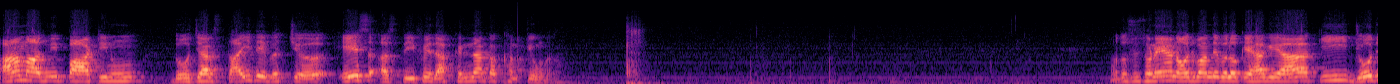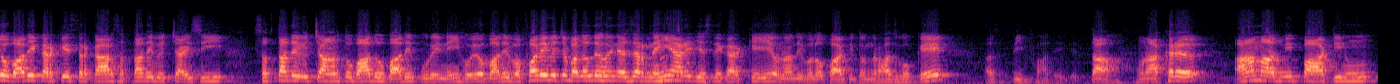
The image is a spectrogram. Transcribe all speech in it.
ਆਮ ਆਦਮੀ ਪਾਰਟੀ ਨੂੰ 2027 ਦੇ ਵਿੱਚ ਇਸ ਅਸਤੀਫੇ ਦਾ ਕਿੰਨਾ ਕੁ ਖਮ ਕਿਉਂ ਆ? ਤਾਂ ਤੁਸੀਂ ਸੁਣਿਆ, ਨੌਜਵਾਨ ਦੇ ਵੱਲੋਂ ਕਿਹਾ ਗਿਆ ਕਿ ਜੋ ਜੋ ਵਾਅਦੇ ਕਰਕੇ ਸਰਕਾਰ ਸੱਤਾ ਦੇ ਵਿੱਚ ਆਈ ਸੀ, ਸੱਤਾ ਦੇ ਵਿੱਚ ਆਉਣ ਤੋਂ ਬਾਅਦ ਉਹ ਵਾਅਦੇ ਪੂਰੇ ਨਹੀਂ ਹੋਏ। ਉਹ ਵਾਅਦੇ ਵਫਾ ਦੇ ਵਿੱਚ ਬਦਲਦੇ ਹੋਏ ਨਜ਼ਰ ਨਹੀਂ ਆ ਰਹੇ, ਜਿਸ ਦੇ ਕਰਕੇ ਉਹਨਾਂ ਦੇ ਵੱਲੋਂ ਪਾਰਟੀ ਤੋਂ ਨਾਰਾਜ਼ ਹੋ ਕੇ ਅਸਤੀਫਾ ਦੇ ਦਿੱਤਾ। ਹੁਣ ਆਖਰ ਆਮ ਆਦਮੀ ਪਾਰਟੀ ਨੂੰ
